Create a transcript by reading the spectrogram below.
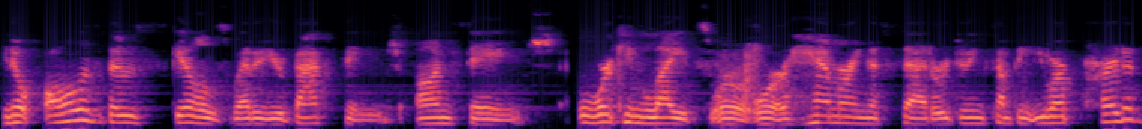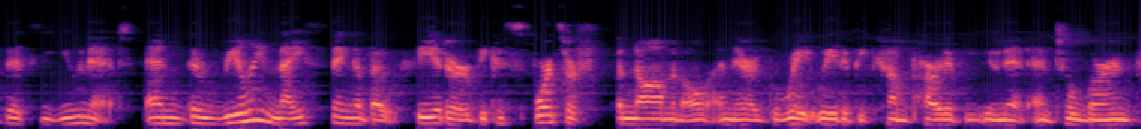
you know, all of those skills, whether you're backstage, on stage, working lights or, or hammering a set or doing something. You are part of this unit. And the really nice thing about theater, because sports are phenomenal and they're a great way to become part of a unit and to learn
